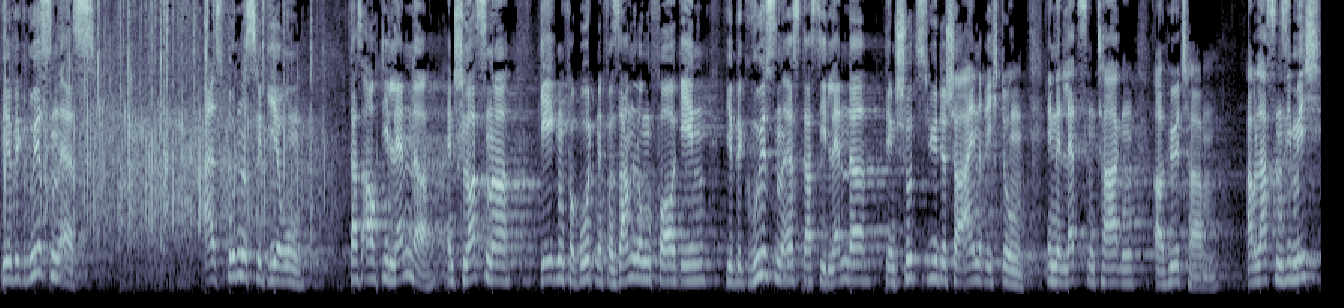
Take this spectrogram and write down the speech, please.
Wir begrüßen es als Bundesregierung, dass auch die Länder entschlossener gegen verbotene Versammlungen vorgehen. Wir begrüßen es, dass die Länder den Schutz jüdischer Einrichtungen in den letzten Tagen erhöht haben. Aber lassen Sie mich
